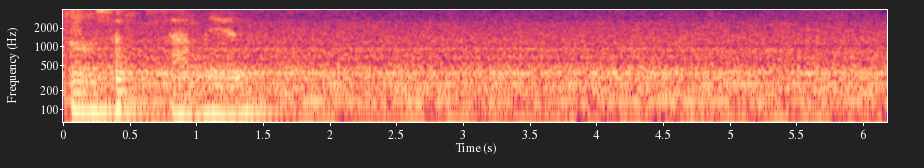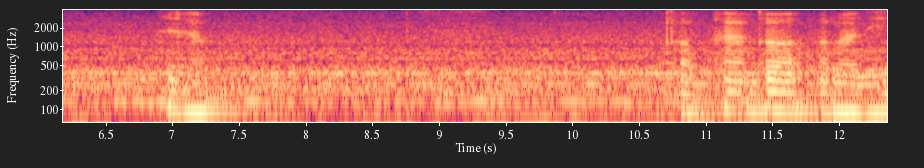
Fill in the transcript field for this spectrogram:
เอาสักสามเหรียญนี่ครับ ขอบข้างก็ประมาณนี้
